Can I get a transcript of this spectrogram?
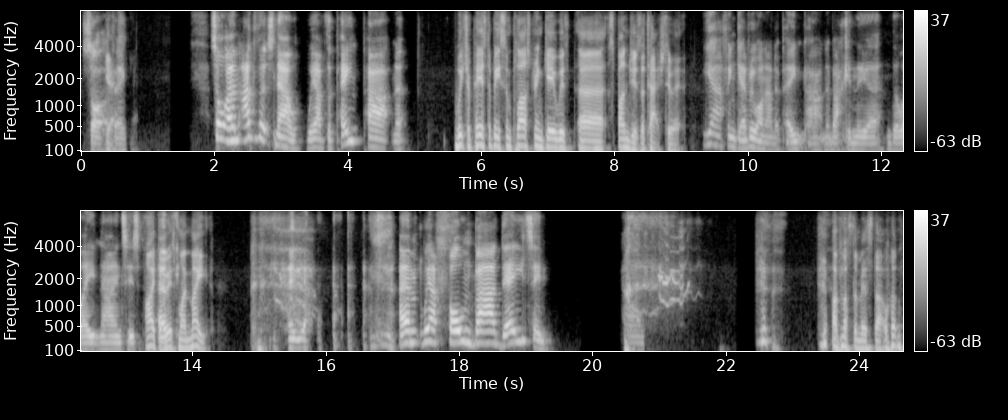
sort of Yes. thing. So um adverts now. We have the paint partner. which appears to be some plastering gear with uh, sponges attached to it. Yeah, I think everyone had a paint partner back in the uh, the late nineties. I do. Um, it's my mate. yeah. um, we have phone bar dating. Um, I must have missed that one.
